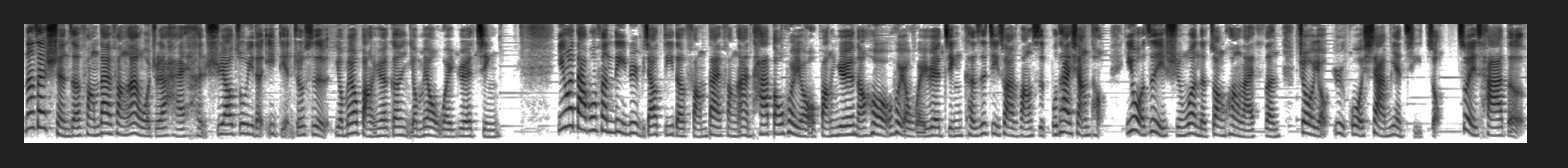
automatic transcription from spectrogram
那在选择房贷方案，我觉得还很需要注意的一点就是有没有绑约跟有没有违约金，因为大部分利率比较低的房贷方案，它都会有绑约，然后会有违约金，可是计算方式不太相同。以我自己询问的状况来分，就有遇过下面几种最差的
